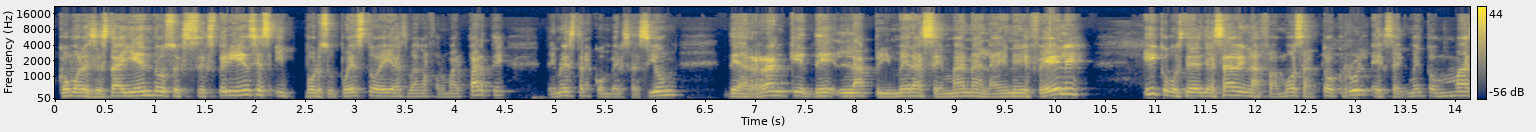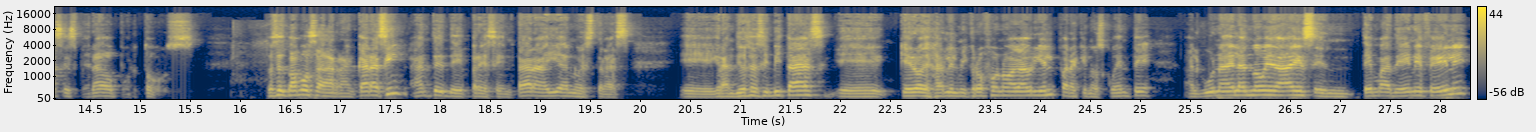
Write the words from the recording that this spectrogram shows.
cómo les está yendo, sus experiencias y por supuesto ellas van a formar parte de nuestra conversación de arranque de la primera semana de la NFL. Y como ustedes ya saben, la famosa Talk Rule, el segmento más esperado por todos. Entonces vamos a arrancar así, antes de presentar ahí a nuestras eh, grandiosas invitadas. eh, quiero dejarle el micrófono a Gabriel para que nos cuente alguna de las novedades en tema de NFL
